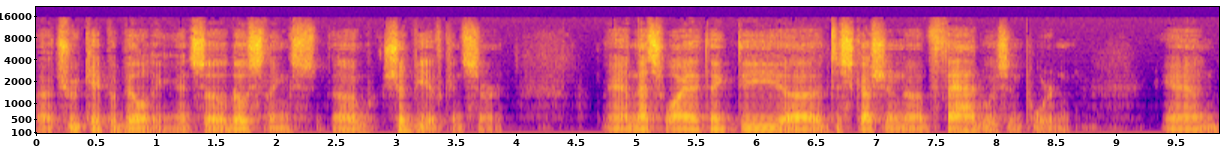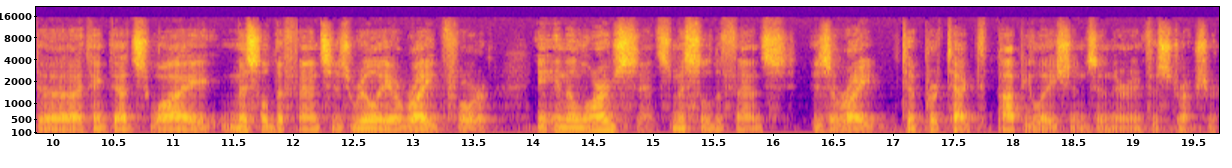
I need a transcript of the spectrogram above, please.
uh, true capability. And so those things uh, should be of concern. And that's why I think the uh, discussion of THAAD was important. And uh, I think that's why missile defense is really a right for, in a large sense, missile defense is a right to protect populations and their infrastructure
